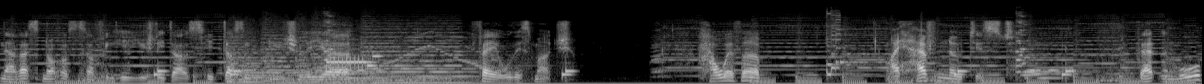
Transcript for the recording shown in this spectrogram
Now that's not something he usually does. He doesn't usually uh, fail this much. However, I have noticed that the more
